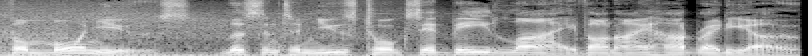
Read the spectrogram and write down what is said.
For more news, listen to Newstalk ZB live on iHeartRadio.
